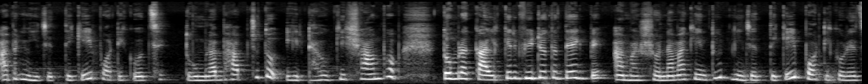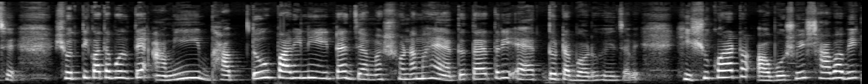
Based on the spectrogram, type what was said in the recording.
আবার নিজের দিকেই পটি করছে। তোমরা ভাবছ তো এটাও কি সম্ভব? তোমরা কালকের ভিডিওতে দেখবে, আমার সোনামা কিন্তু নিজের দিকেই পটি করেছে। সত্যি কথা বলতে আমি ভাবতেও পারিনি এটা যে আমার সোনামা এত তাড়াতাড়ি এতটা বড় হয়ে যাবে। হিসু করাটা অবশ্যই স্বাভাবিক,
